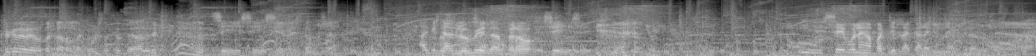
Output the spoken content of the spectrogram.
Creo que deberíamos dejar la conversación de Adri. Sí, sí, sí, estamos a... Hay que Nos estar iluminan, pero- Sí, sí. y se vuelven a partir la cara en el neutral, o sea...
